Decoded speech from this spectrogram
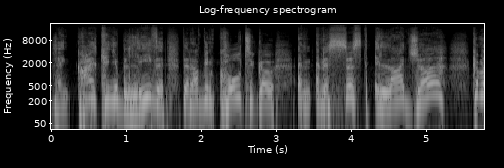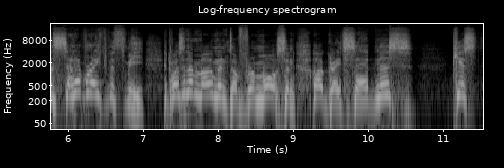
saying, Guys, can you believe that, that I've been called to go and, and assist Elijah? Come and celebrate with me. It wasn't a moment of remorse and, oh, great sadness. Kissed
